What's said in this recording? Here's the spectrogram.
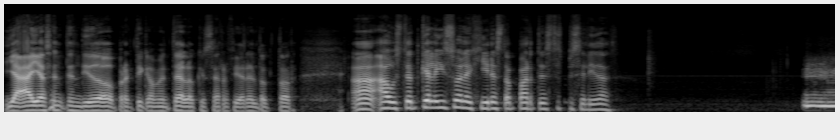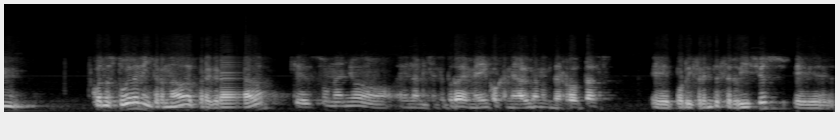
ya hayas entendido prácticamente a lo que se refiere el doctor. Ah, ¿A usted qué le hizo elegir esta parte, esta especialidad? Mm, cuando estuve en el internado de pregrado, que es un año en la licenciatura de médico general de derrotas eh, por diferentes servicios. Eh,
